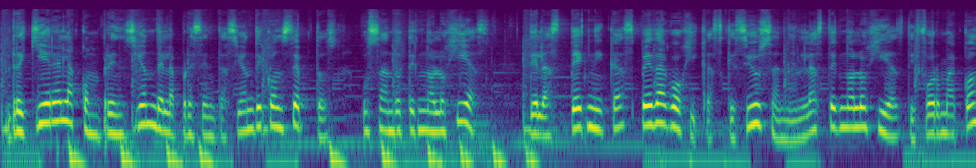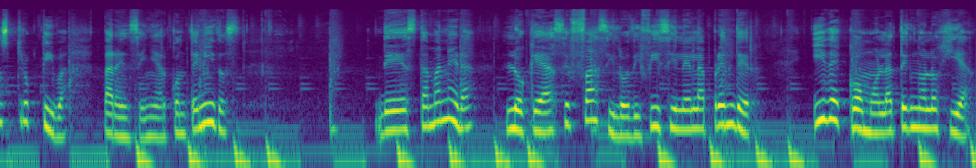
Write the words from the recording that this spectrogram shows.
requiere la comprensión de la presentación de conceptos usando tecnologías, de las técnicas pedagógicas que se usan en las tecnologías de forma constructiva para enseñar contenidos. De esta manera, lo que hace fácil o difícil el aprender y de cómo la tecnología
